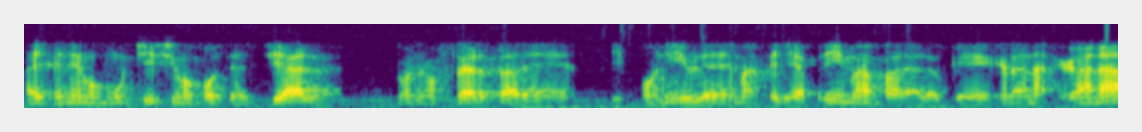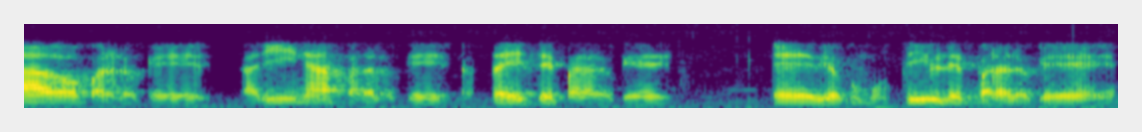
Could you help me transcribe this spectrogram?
Ahí tenemos muchísimo potencial con oferta de, disponible de materia prima para lo que es ganado, para lo que es harina, para lo que es aceite, para lo que es eh, biocombustible, para lo que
